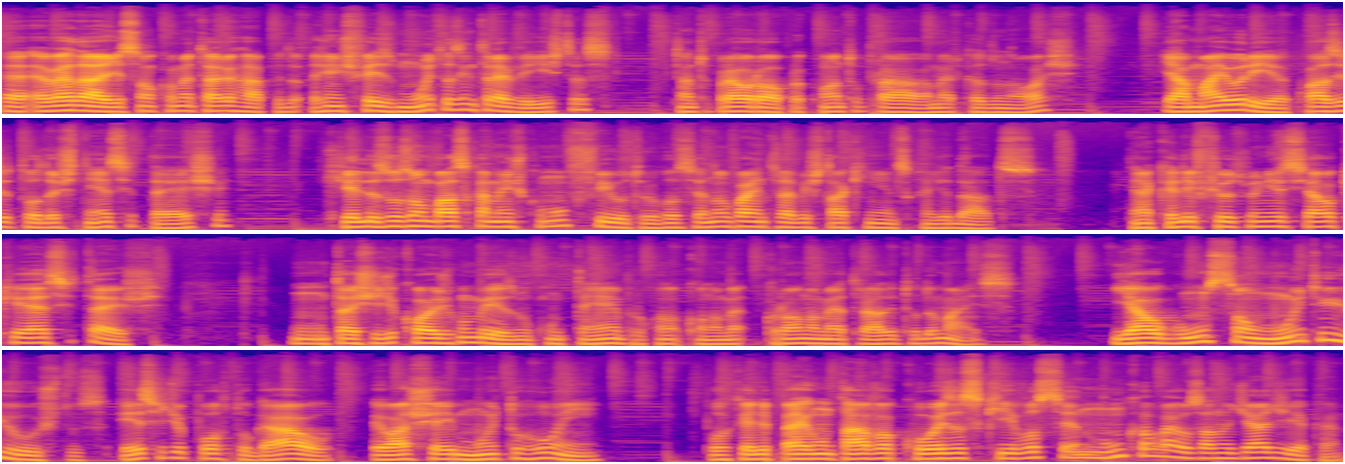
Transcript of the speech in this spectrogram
É, é, verdade, só um comentário rápido. A gente fez muitas entrevistas, tanto para a Europa quanto para a América do Norte, e a maioria, quase todas, tem esse teste, que eles usam basicamente como um filtro. Você não vai entrevistar 500 candidatos. Tem aquele filtro inicial que é esse teste. Um teste de código mesmo, com tempo, cronometrado e tudo mais. E alguns são muito injustos. Esse de Portugal eu achei muito ruim. Porque ele perguntava coisas que você nunca vai usar no dia a dia, cara.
